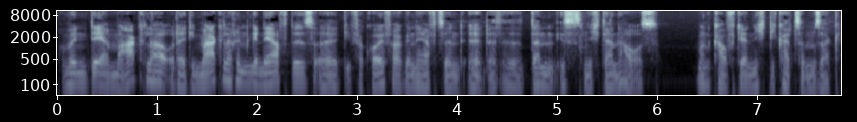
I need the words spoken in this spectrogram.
Und wenn der Makler oder die Maklerin genervt ist, äh, die Verkäufer genervt sind, äh, das, äh, dann ist es nicht dein Haus. Man kauft ja nicht die Katze im Sack.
